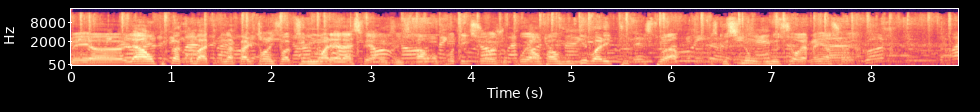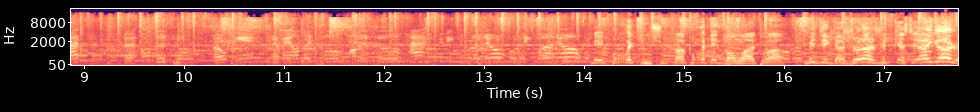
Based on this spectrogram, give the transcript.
mais euh, là, on peut pas combattre. On n'a pas le temps. Il faut absolument aller à la sphère. On sera en protection et je pourrai enfin vous dévoiler toute l'histoire. Parce que sinon, vous ne saurez rien sur. Gauche. Mais pourquoi tu me suis pas? Pourquoi t'es devant moi, toi? Mais dégage de là, je vais te casser la gueule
